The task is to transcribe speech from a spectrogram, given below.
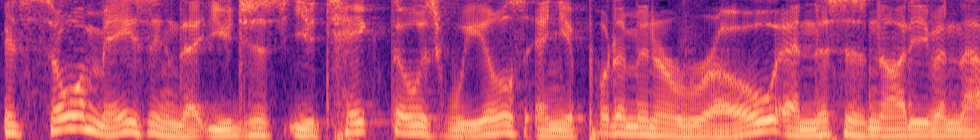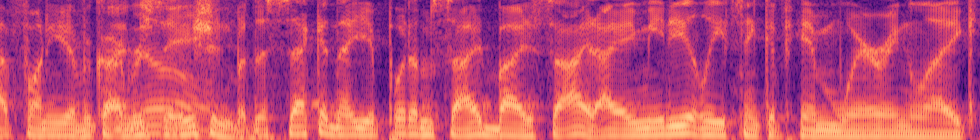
It's so amazing that you just you take those wheels and you put them in a row, and this is not even that funny of a conversation. But the second that you put them side by side, I immediately think of him wearing like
